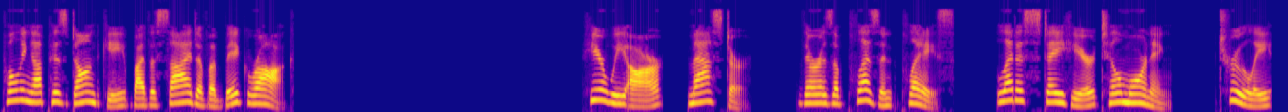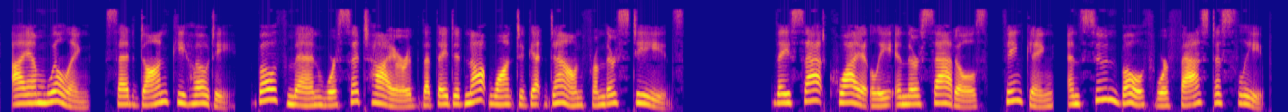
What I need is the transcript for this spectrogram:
pulling up his donkey by the side of a big rock. Here we are, master. There is a pleasant place. Let us stay here till morning. Truly, I am willing, said Don Quixote. Both men were so tired that they did not want to get down from their steeds. They sat quietly in their saddles, thinking, and soon both were fast asleep.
